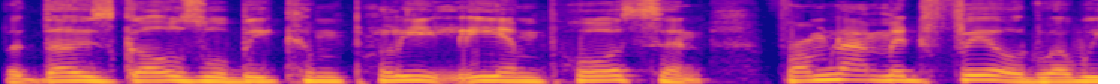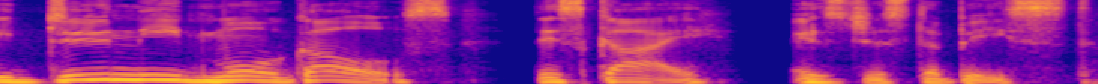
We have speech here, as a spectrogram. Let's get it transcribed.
but those goals will be completely important from that midfield where we do need more goals. This guy is just a beast.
